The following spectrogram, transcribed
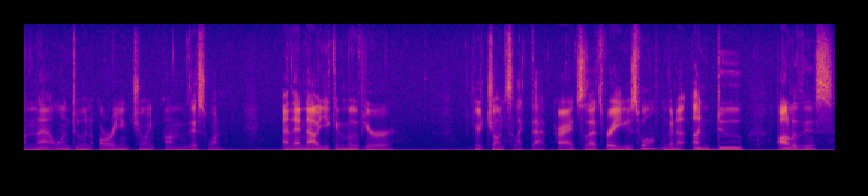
on that one, do an orient joint on this one. And then now you can move your your joints like that. Alright, so that's very useful. I'm going to undo all of this.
